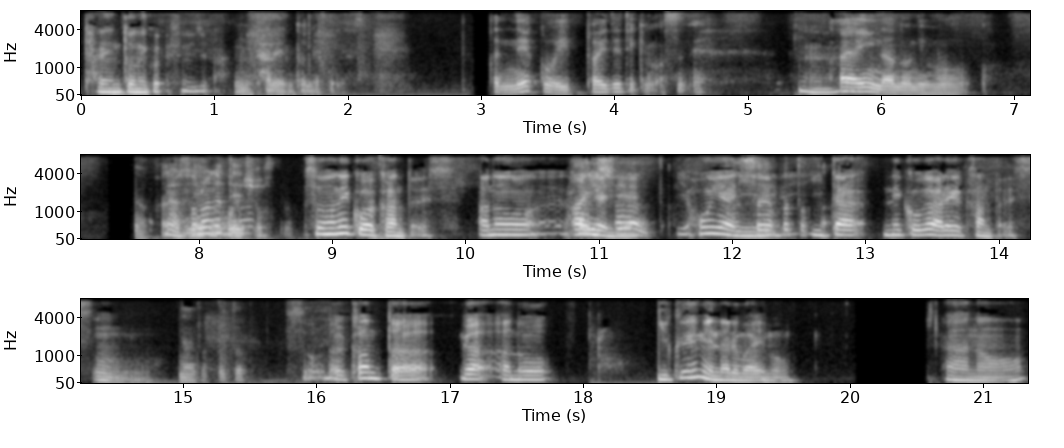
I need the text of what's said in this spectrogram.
タレント猫ですね、じゃあ。うんタレント猫です。猫いっぱい出てきますね。うん早いなのにもう、なんいやその猫でしょ？その猫はカンタです。あの、あ、本屋。に、本屋にいた猫があれがカンタです。うん。なるほど。そう。だからカンタが、あの、行方不明になる前も、あの、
